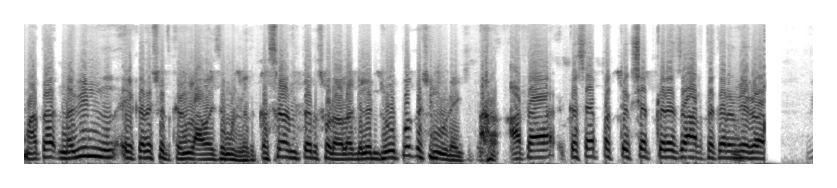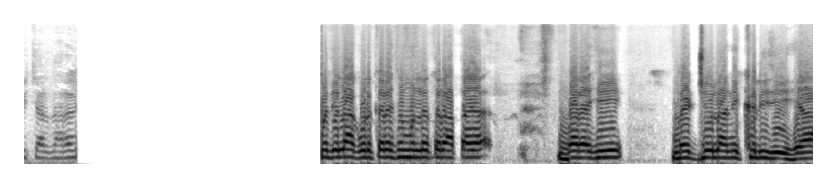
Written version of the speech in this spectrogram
मग आता नवीन एखाद्या शेतकऱ्याला लावायचं म्हटलं तर कसं अंतर सोडावं लागेल आणि रोपं कशी निवडायची? आता कसं आहे प्रत्येक शेतकऱ्याचं अर्थकारण वेगळं. विचारधारा मध्ये लागवड करायचं म्हणलं तर आता बऱ्या ही मेटजूल आणि खलिजी ह्या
